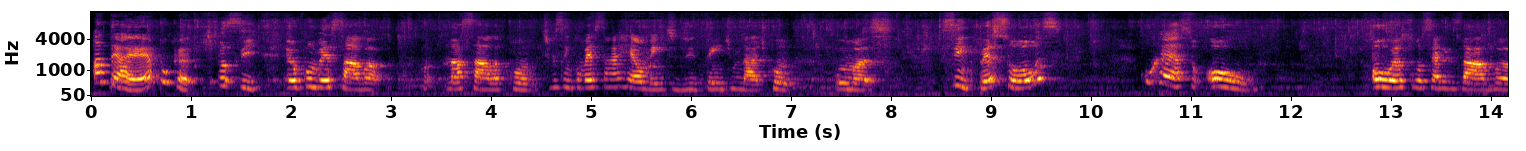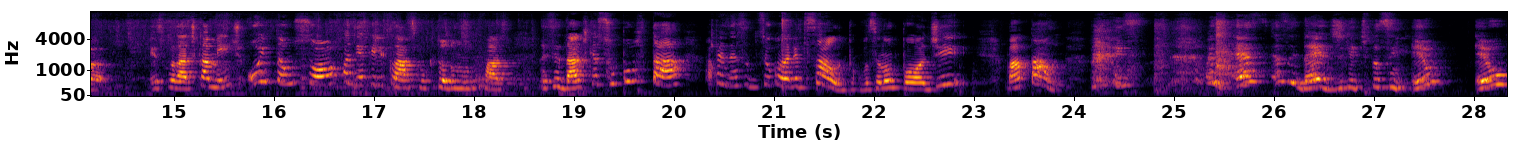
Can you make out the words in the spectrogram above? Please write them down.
Até a época, tipo assim, eu conversava na sala com. Tipo assim, conversar realmente de ter intimidade com umas cinco pessoas. O resto, ou, ou eu socializava esporadicamente, ou então só fazia aquele clássico que todo mundo faz na cidade, que é suportar a presença do seu colega de sala, porque você não pode matá-lo. Mas, mas essa ideia de que, tipo assim, eu, eu,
